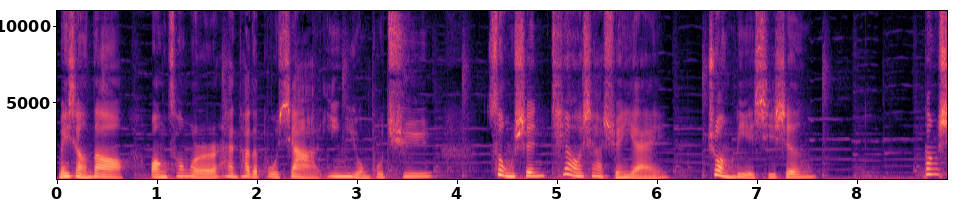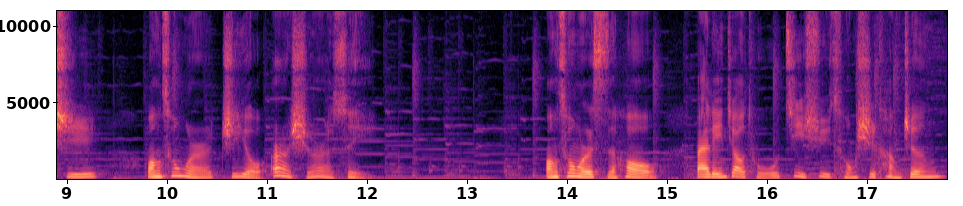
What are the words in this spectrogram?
没想到，王聪儿和他的部下英勇不屈。纵身跳下悬崖，壮烈牺牲。当时，王聪儿只有二十二岁。王聪儿死后，白莲教徒继续从事抗争，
